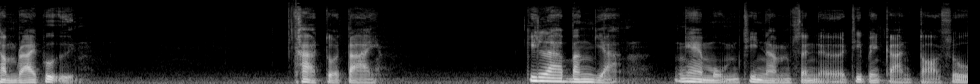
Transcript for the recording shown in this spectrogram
ทำร้ายผู้อื่น ฆ่าตัวตาย กีฬาบางอย่างแง่มุมที่นำเสนอที่เป็นการต่อสู้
